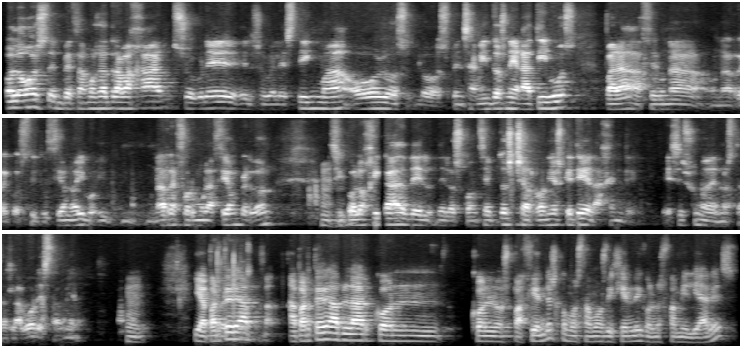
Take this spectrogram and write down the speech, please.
psicólogos empezamos a trabajar sobre el, sobre el estigma o los, los pensamientos negativos para hacer una, una reconstitución, una reformulación perdón, psicológica de, de, los conceptos erróneos que tiene la gente. Ese es una de nuestras labores también. Y aparte de, aparte de hablar con, con, los pacientes, como estamos diciendo, y con los familiares,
